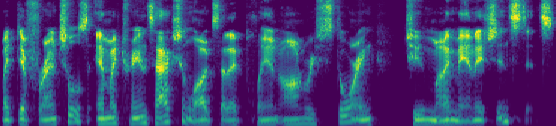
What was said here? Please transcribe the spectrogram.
my differentials, and my transaction logs that I plan on restoring to my managed instance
